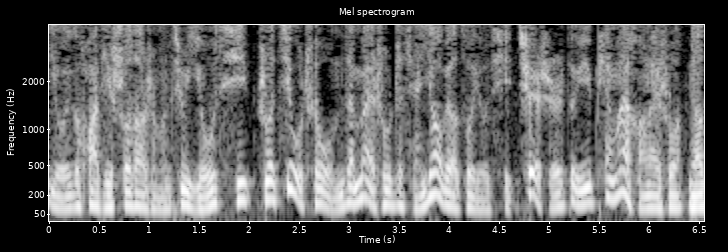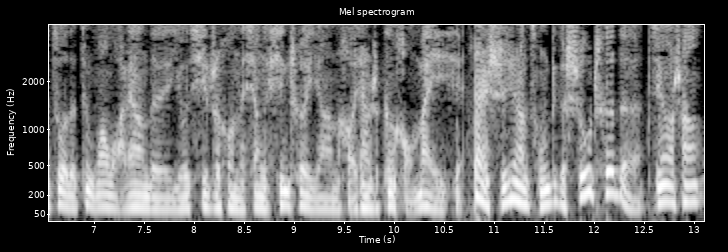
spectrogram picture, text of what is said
有一个话题说到什么，就是油漆。说旧车我们在卖出之前要不要做油漆？确实，对于片外行来说，你要做的锃光瓦亮的油漆之后呢，像个新车一样的，好像是更好卖一些。但实际上，从这个收车的经销商、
